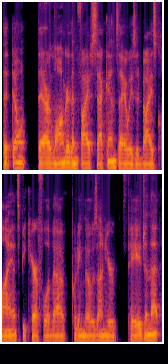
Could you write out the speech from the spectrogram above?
that don't that are longer than five seconds. I always advise clients be careful about putting those on your page, and that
